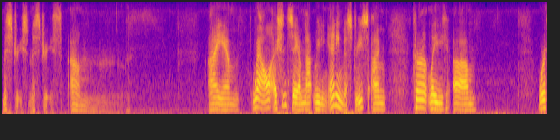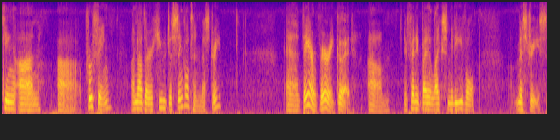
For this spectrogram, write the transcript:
mysteries, mysteries. Um, I am, well, I shouldn't say I'm not reading any mysteries. I'm currently um, working on uh, proofing another Hugh de Singleton mystery, and they are very good. Um, if anybody likes medieval mysteries,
